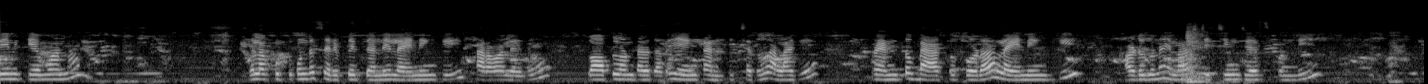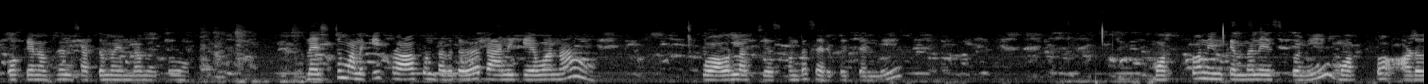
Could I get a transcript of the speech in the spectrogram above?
దీనికి ఏమన్నా ఇలా కుట్టుకుంటే సరిపోద్దండి లైనింగ్కి పర్వాలేదు. లోపల ఉంటుంది కదా ఏం కనిపించదు. అలాగే ఫ్రంట్ బ్యాక్ కూడా లైనింగ్కి అడుగున ఇలా స్టిచ్చింగ్ చేసుకోండి. ఓకేనా ఫ్రెండ్స్? అర్థమైందా మీకు? నెక్స్ట్ మనకి ఫ్రాక్ ఉంటుంది కదా దానికి ఏమైనా ఓవర్లాక్ చేసుకుంటే సరిపోద్దండి. మొత్తం నేను కింద వేసుకొని మొత్తం అడు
